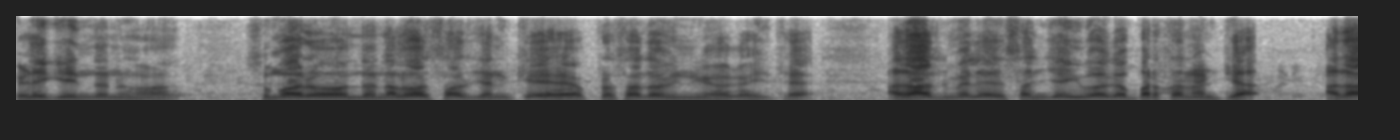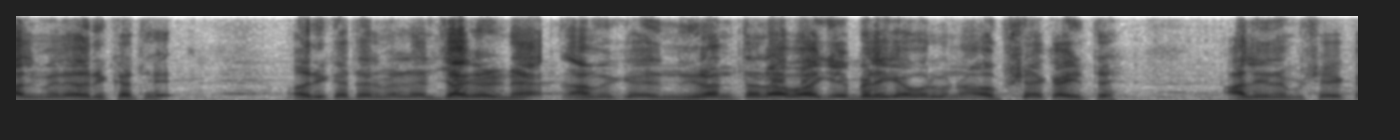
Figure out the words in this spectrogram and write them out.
ಬೆಳಗ್ಗೆಯಿಂದನೂ ಸುಮಾರು ಒಂದು ನಲ್ವತ್ತು ಸಾವಿರ ಜನಕ್ಕೆ ಪ್ರಸಾದ ವಿನಿಯೋಗ ಐತೆ. ಅದಾದಮೇಲೆ ಸಂಜೆ ಇವಾಗ ಭರತನಾಟ್ಯ, ಅದಾದಮೇಲೆ ಹರಿಕತೆ ಹರಿಕತೆ ಆದಮೇಲೆ ಜಾಗರಣೆ ಆಮೇಲೆ ನಿರಂತರವಾಗಿ ಬೆಳಗ್ಗೆವರೆಗೂ ಅಭಿಷೇಕ ಐತೆ. ಹಾಲಿನ ಅಭಿಷೇಕ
